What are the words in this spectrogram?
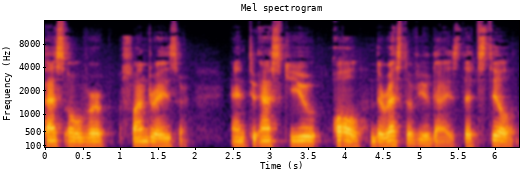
Passover fundraiser and to ask you all, the rest of you guys that still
